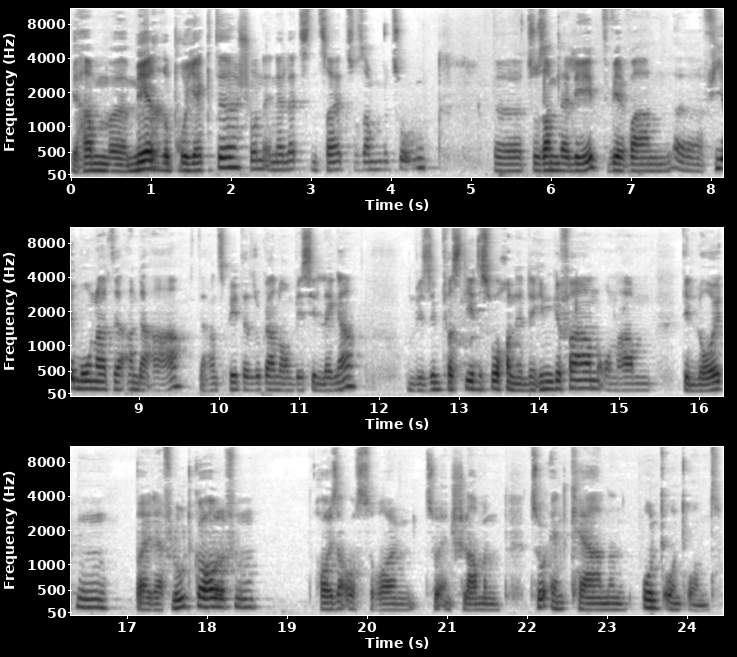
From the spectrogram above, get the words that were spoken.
Wir haben äh, mehrere Projekte schon in der letzten Zeit zusammengezogen, äh, zusammen erlebt. Wir waren äh, vier Monate an der A, der Hans-Peter sogar noch ein bisschen länger. Und wir sind fast jedes Wochenende hingefahren und haben den Leuten bei der Flut geholfen, Häuser auszuräumen, zu entschlammen, zu entkernen und, und, und.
